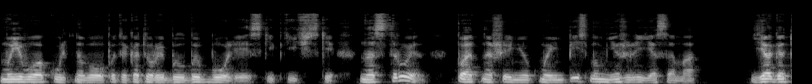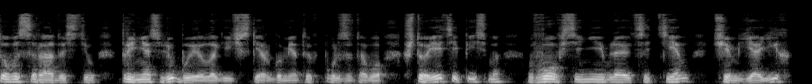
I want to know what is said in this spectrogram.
моего оккультного опыта, который был бы более скептически настроен по отношению к моим письмам, нежели я сама. Я готова с радостью принять любые логические аргументы в пользу того, что эти письма вовсе не являются тем, чем я их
